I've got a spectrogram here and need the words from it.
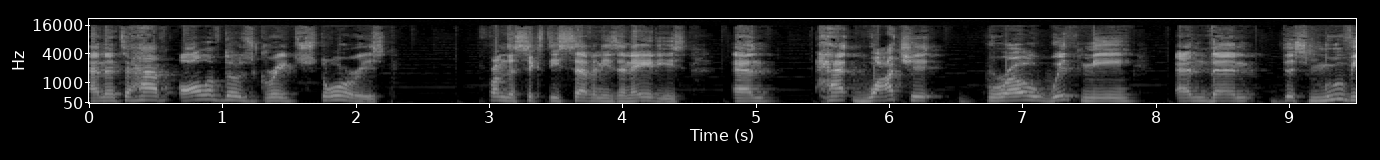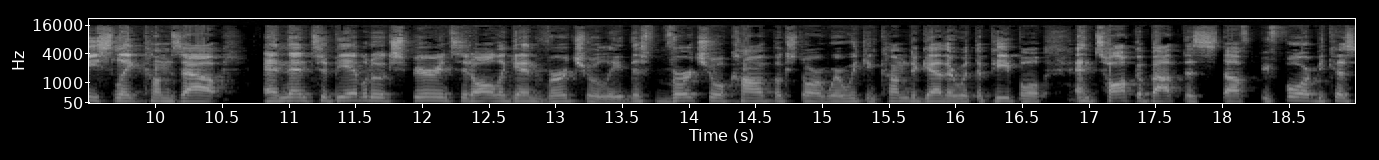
And then to have all of those great stories from the 60s 70s and 80s and ha- watch it grow with me and then this movie slate comes out and then to be able to experience it all again virtually this virtual comic book store where we can come together with the people and talk about this stuff before because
